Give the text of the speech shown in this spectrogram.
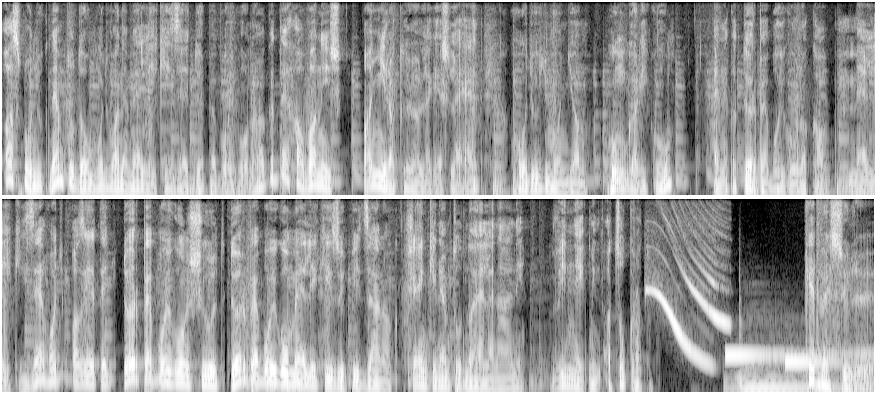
Azt mondjuk nem tudom, hogy van-e mellékíze egy törpe bolygónak, de ha van is, annyira különleges lehet, hogy úgy mondjam, hungarikum, ennek a törpebolygónak a mellékíze, hogy azért egy törpebolygón sült, törpebolygó mellékízű pizzának senki nem tudna ellenállni. Vinnék, mint a cukrot. Kedves szülő!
